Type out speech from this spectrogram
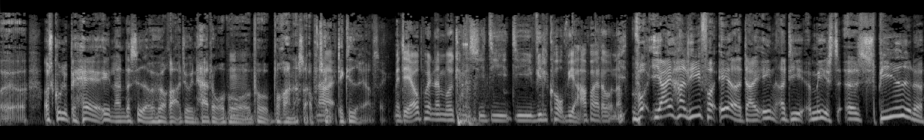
at, at, at, at skulle behage en eller anden, der sidder og hører radio i en hat over på, mm. på, på Randers Apotek. Nej. Det gider jeg altså ikke. Men det er jo på en eller anden måde, kan man sige, de, de vilkår, vi arbejder under. Hvor jeg har lige foræret dig en af de mest øh, spidende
